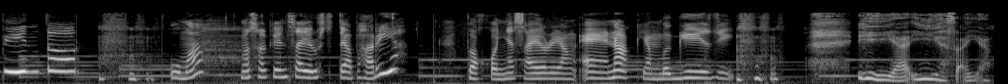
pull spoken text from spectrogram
pintar. Uma, masakin sayur setiap hari ya. Pokoknya sayur yang enak, yang bergizi. Iya, iya sayang.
